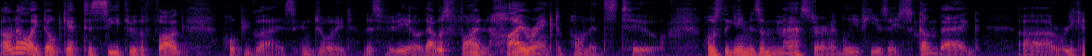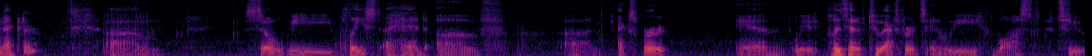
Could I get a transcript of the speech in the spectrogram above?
Oh no, I don't get to see through the fog. Hope you guys enjoyed this video. That was fun. High ranked opponents too. Host of the game is a master, and I believe he is a scumbag uh, reconnector. Um, so we placed ahead of uh, an expert, and we placed ahead of two experts, and we lost to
